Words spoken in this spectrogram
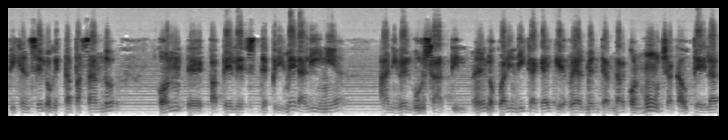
Fíjense lo que está pasando con eh, papeles de primera línea a nivel bursátil, ¿eh? lo cual indica que hay que realmente andar con mucha cautela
